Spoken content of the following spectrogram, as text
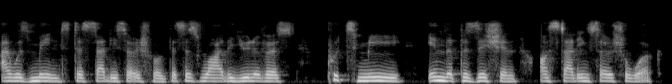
I was meant to study social work. This is why the universe put me in the position of studying social work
